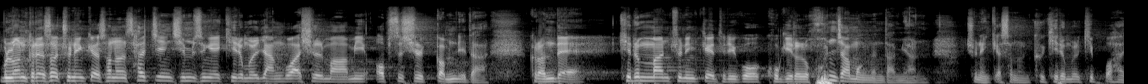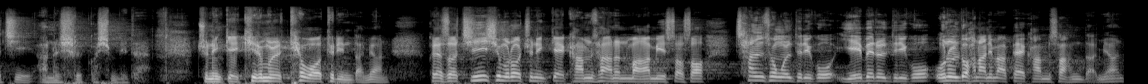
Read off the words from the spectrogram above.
물론 그래서 주님께서는 살찐 짐승의 기름을 양보하실 마음이 없으실 겁니다. 그런데 기름만 주님께 드리고 고기를 혼자 먹는다면 주님께서는 그 기름을 기뻐하지 않으실 것입니다. 주님께 기름을 태워 드린다면 그래서 진심으로 주님께 감사하는 마음이 있어서 찬송을 드리고 예배를 드리고 오늘도 하나님 앞에 감사한다면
